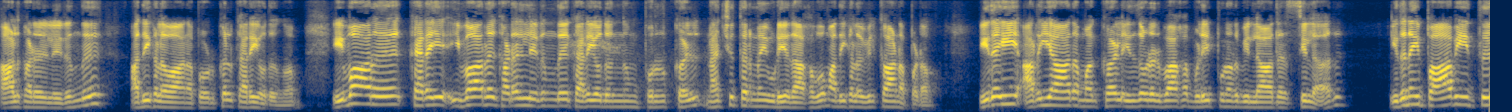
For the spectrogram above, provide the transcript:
ஆழ்கடலில் இருந்து அதிகளவான பொருட்கள் கரையொதுங்கும். இவ்வாறு கரை இவ்வாறு கடலில் இருந்து கரையொதுங்கும் பொருட்கள் நச்சுத்தன்மை உடையதாகவும் அதிகளவில் காணப்படும். இதை அறியாத மக்கள் இது தொடர்பாக விழிப்புணர்வு இல்லாத சிலர் இதனை பாவித்து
